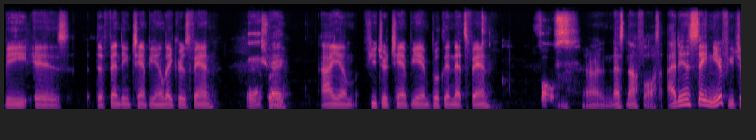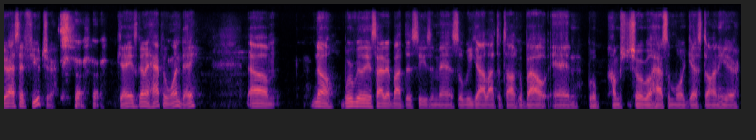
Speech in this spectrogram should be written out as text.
B is defending champion Lakers fan. That's Okay. right. I am future champion Brooklyn Nets fan. False. Uh, that's not false. I didn't say near future. I said future. Okay, it's gonna happen one day. Um, no, we're really excited about this season, man. So we got a lot to talk about, and we'll, I'm sure we'll have some more guests on here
